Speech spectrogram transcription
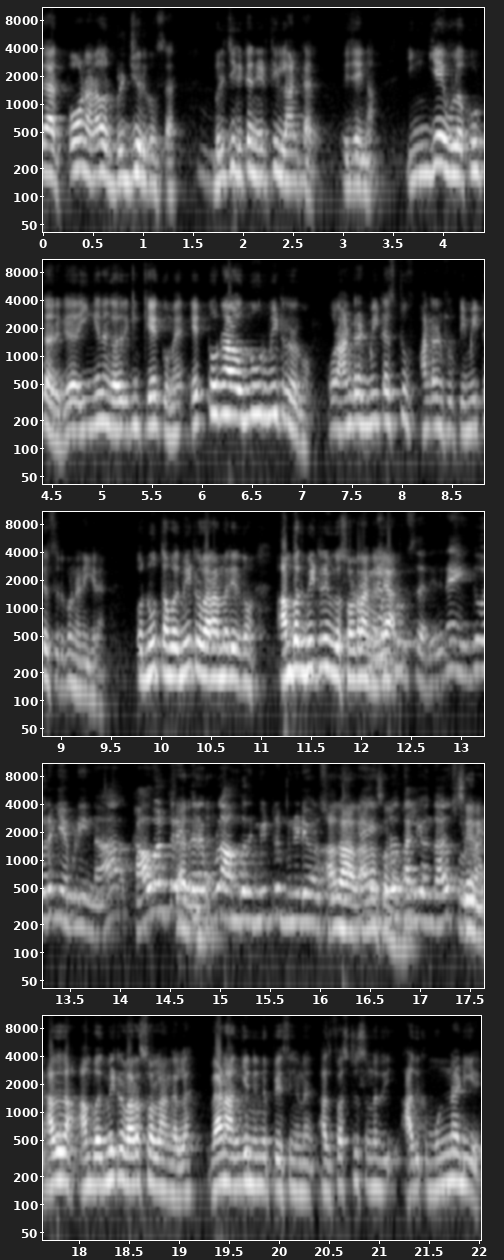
சார் போனா ஒரு பிரிட்ஜ் இருக்கும் சார் பிரிட்ஜு கிட்ட நிறுத்திடலான்ட்டார் விஜய்னா. இங்கே இவ்வளோ கூட்டம் இருக்கு. இங்கே நாங்கள் வரைக்கும் கேட்குமே. எட்நூறு நாள் ஒரு நூறு மீட்டர் இருக்கும். ஒரு hundred metres to hundred fifty metres இருக்கும்னு நினைக்கிறேன். ஒரு நூற்றம்பது மீட்டர் வர மாதிரி இருக்கும். ஐம்பது மீட்டர் இவங்க சொல்றாங்க இல்லையா? சார் இது வரைக்கும் எப்படின்னா காவல்துறை தரப்புல 50 மீட்டர் முன்னாடி வர அதான், சொல்றாங்க. தள்ளி வந்தாலும் சரி அதுதான். ஐம்பது மீட்டர் வர சொல்லாங்கல்ல. வேணாம் அங்கேயே நின்று பேசுங்கன்னு. அது ஃபர்ஸ்ட் சொன்னது. அதுக்கு முன்னாடியே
